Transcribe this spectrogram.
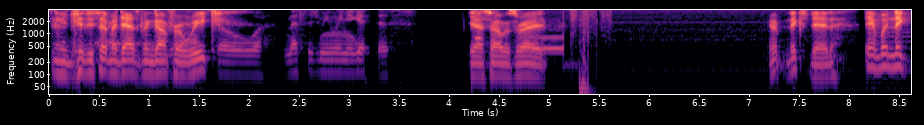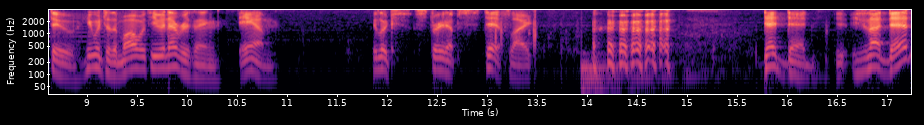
Because he said my dad's been gone for a week. So uh, message me when you get this. Yeah, so I was right. Yep, Nick's dead. Damn, what Nick do? He went to the mall with you and everything. Damn. He looks straight up stiff, like. dead, dead. He's not dead?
